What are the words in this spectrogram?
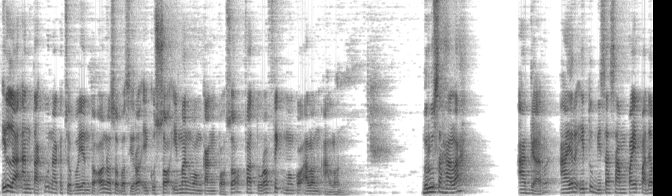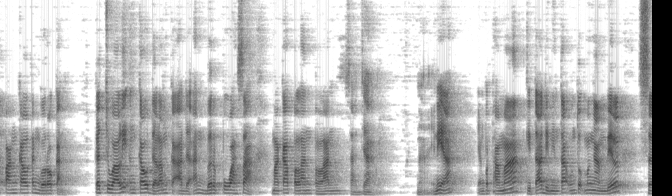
Illa antakuna kejaba yen to ana sapa iku so iman wong kang poso faturafik mongko alon-alon. Berusahalah agar air itu bisa sampai pada pangkal tenggorokan kecuali engkau dalam keadaan berpuasa maka pelan-pelan saja. Nah ini ya yang pertama kita diminta untuk mengambil se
